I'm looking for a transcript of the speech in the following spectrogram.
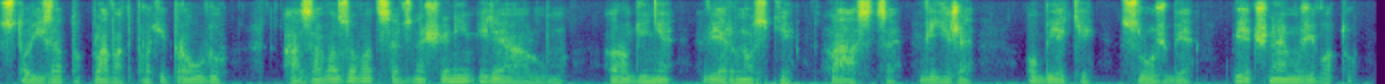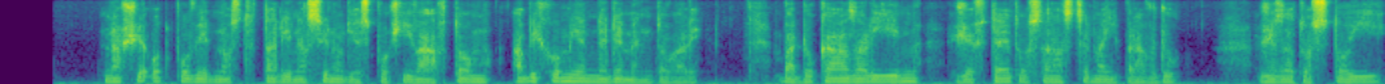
Stojí za to plavat proti proudu a zavazovat se vznešeným ideálům, rodině, věrnosti, lásce, víře, oběti, službě, věčnému životu. Naše odpovědnost tady na synodě spočívá v tom, abychom je nedementovali, ba dokázali jim, že v této sázce mají pravdu, že za to stojí,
